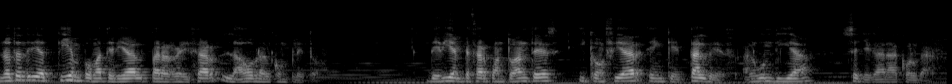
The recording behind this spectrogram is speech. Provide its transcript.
no tendría tiempo material para realizar la obra al completo. Debía empezar cuanto antes y confiar en que tal vez algún día se llegara a colgar.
